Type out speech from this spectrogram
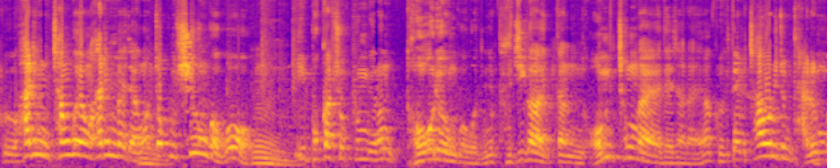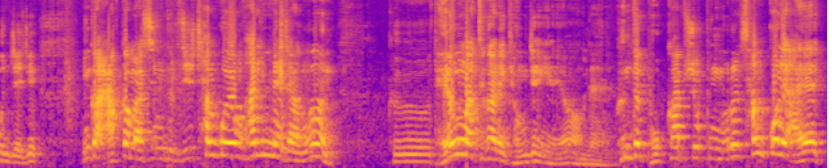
그 할인 창고형 할인 매장은 조금 쉬운 거고 이 복합 쇼핑몰은 더 어려운 거거든요. 부지가 일단 엄청나야 되잖아요. 그렇기 때문에 차원이 좀 다른 문제지. 그러니까 아까 말씀드렸듯이 창고형 할인 매장은 그 대형마트 간의 경쟁이에요. 네. 근데 복합 쇼핑몰은 상권이 아예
